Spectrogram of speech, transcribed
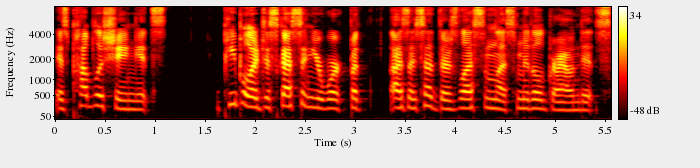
is publishing it's people are discussing your work but as i said there's less and less middle ground it's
